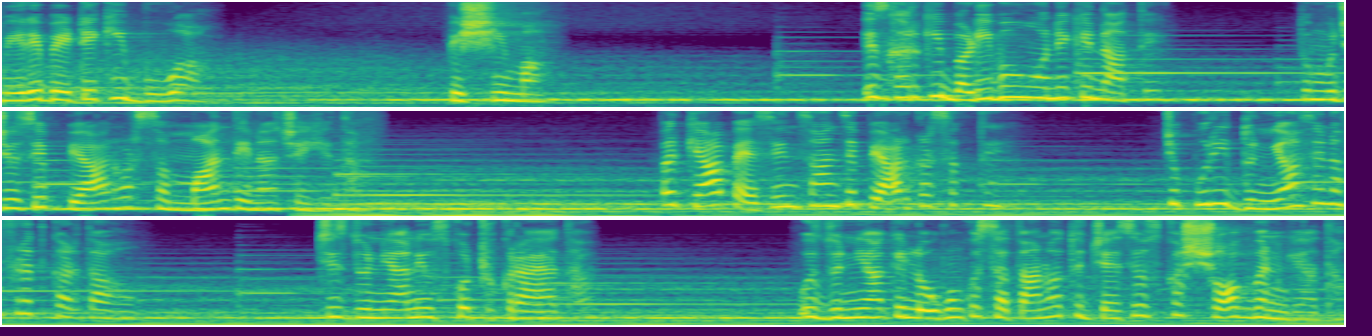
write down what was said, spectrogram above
मेरे बेटे की बुआ पिशी माँ इस घर की बड़ी बहू होने के नाते तो मुझे उसे प्यार और सम्मान देना चाहिए था पर क्या आप ऐसे इंसान से प्यार कर सकते हैं जो पूरी दुनिया से नफरत करता हो। जिस दुनिया ने उसको ठुकराया था। उस दुनिया के लोगों को सताना तो जैसे उसका शौक बन गया था।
